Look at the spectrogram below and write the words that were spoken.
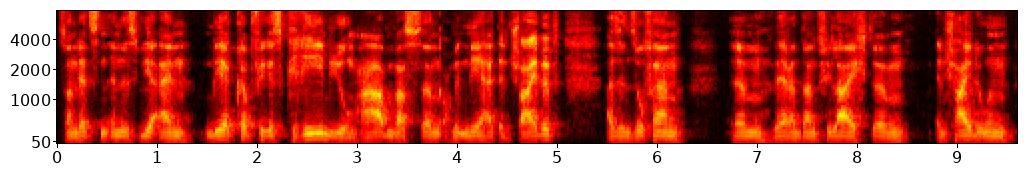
sondern letzten Endes wir ein mehrköpfiges Gremium haben, was dann auch mit Mehrheit entscheidet. Also insofern ähm, wären dann vielleicht ähm, Entscheidungen,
